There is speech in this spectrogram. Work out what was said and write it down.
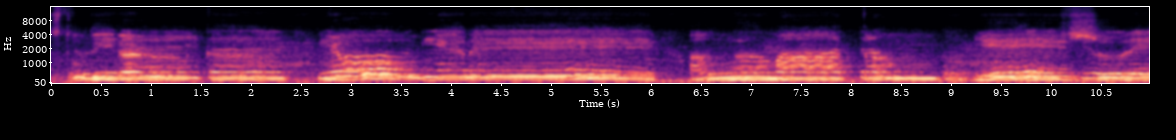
സ്തുതികൾക്ക് യോഗ്യനേ അങ്ങ് മാത്രം യേശുവേ.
